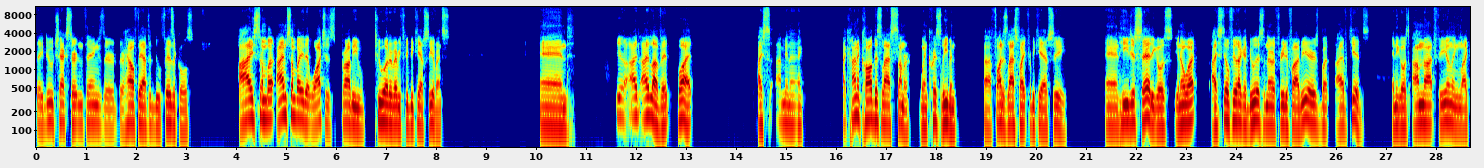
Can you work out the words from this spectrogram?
they do check certain things, their their health, they have to do physicals. I somebody I'm somebody that watches probably two out of every three BKFC events. And you know, I I love it, but I I mean I I kind of called this last summer when Chris Leben uh, fought his last fight for BKFC, and he just said he goes, you know what, I still feel like I do this in another three to five years, but I have kids, and he goes, I'm not feeling like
